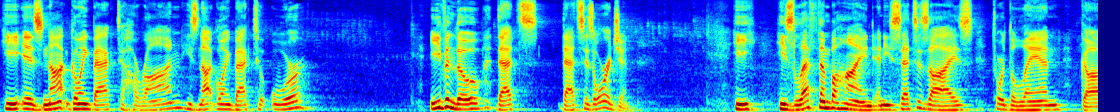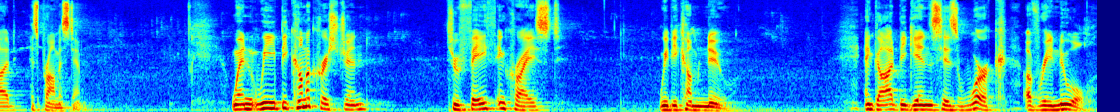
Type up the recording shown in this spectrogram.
He is not going back to Haran. He's not going back to Ur, even though that's, that's his origin. He, he's left them behind and he sets his eyes toward the land God has promised him. When we become a Christian through faith in Christ, we become new. And God begins his work of renewal.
